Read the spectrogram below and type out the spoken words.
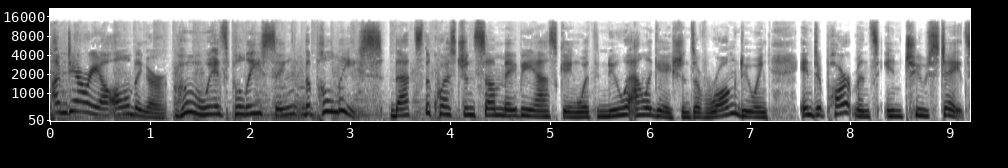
I'm Daria Albinger. Who is policing the police? That's the question some may be asking with new allegations of wrongdoing in departments in two states,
